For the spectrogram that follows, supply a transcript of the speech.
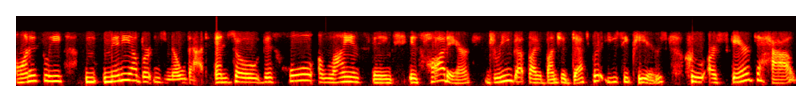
honestly, many Albertans know that. And so this whole alliance thing is hot air dreamed up by a bunch of desperate UCPers who are scared to have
